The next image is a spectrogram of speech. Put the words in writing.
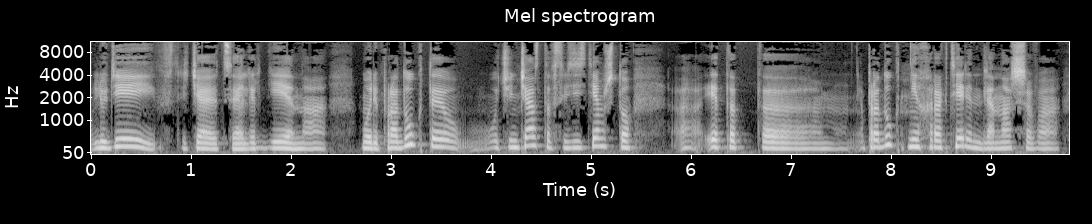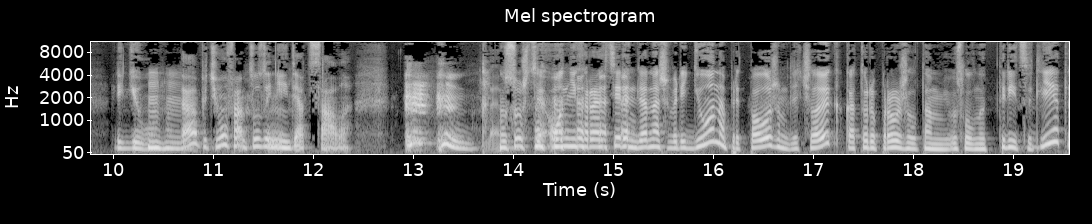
людей встречаются аллергии на морепродукты очень часто в связи с тем, что этот продукт не характерен для нашего региона. Угу. Да? Почему французы не едят сало? Ну, слушайте, он не характерен для нашего региона, предположим, для человека, который прожил там, условно, 30 лет,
